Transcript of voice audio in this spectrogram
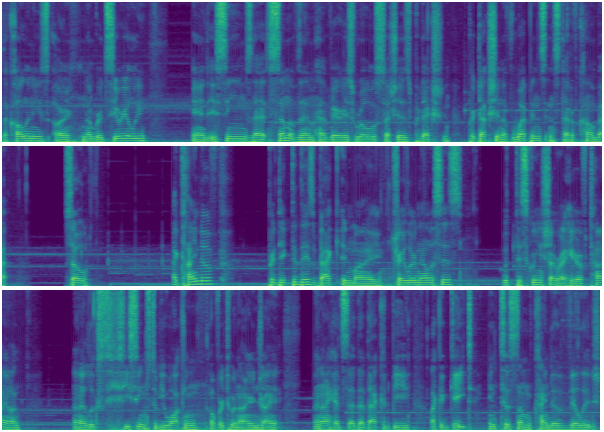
The colonies are numbered serially, and it seems that some of them have various roles, such as production production of weapons instead of combat. So, I kind of predicted this back in my trailer analysis with the screenshot right here of Taion. It looks he seems to be walking over to an Iron Giant and I had said that that could be like a gate into some kind of village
